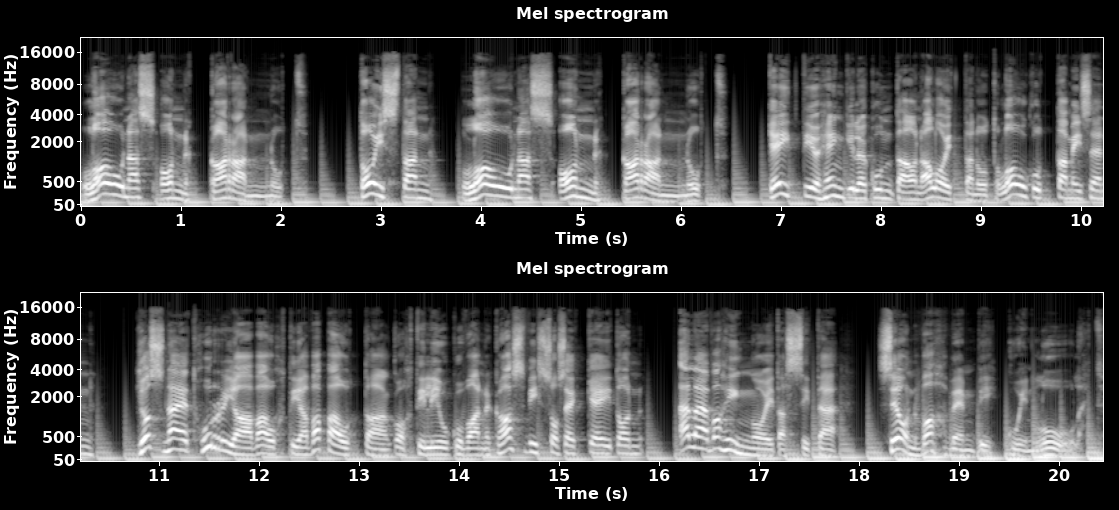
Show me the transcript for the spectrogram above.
Lounas on karannut. Toistan, lounas on karannut. Keittiöhenkilökunta on aloittanut loukuttamisen. Jos näet hurjaa vauhtia vapauttaan kohti liukuvan kasvissosekeiton, älä vahingoita sitä, se on vahvempi kuin luulet.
